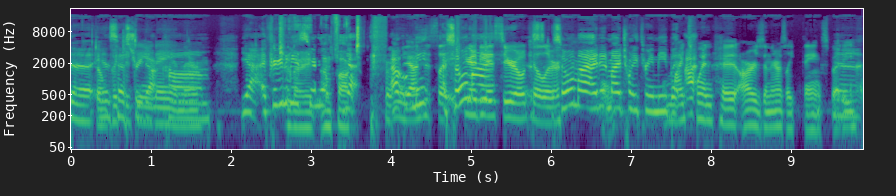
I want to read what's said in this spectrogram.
the Don't put your DNA in there. ancestry.com. Yeah, if you're going to be a Too late. serial, I'm yeah, fucked. Oh, yeah, me- like, so if you're am gonna be I. a serial killer. So am I. I did my 23andMe, but my I- twin put ours in there. I was like, thanks, buddy. yeah,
